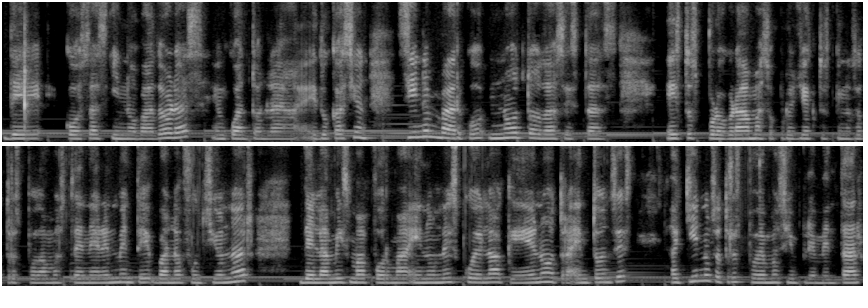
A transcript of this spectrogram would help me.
de cosas innovadoras en cuanto a la educación. Sin embargo, no todas estas estos programas o proyectos que nosotros podamos tener en mente van a funcionar de la misma forma en una escuela que en otra. Entonces, aquí nosotros podemos implementar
